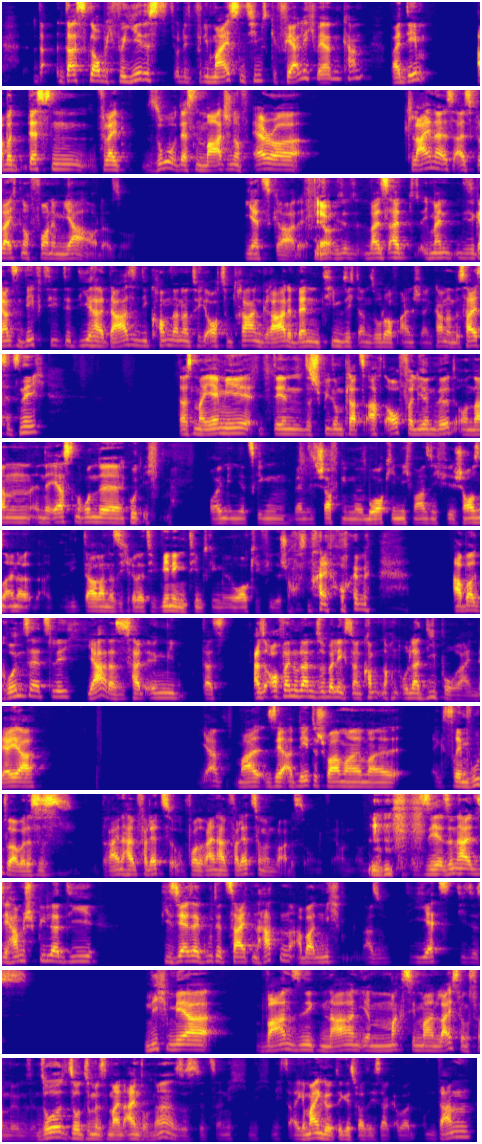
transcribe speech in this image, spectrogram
das glaube ich für jedes oder für die meisten Teams gefährlich werden kann, bei dem aber dessen vielleicht so, dessen Margin of Error kleiner ist als vielleicht noch vor einem Jahr oder so. Jetzt gerade. Ja. Weil es halt, ich meine, diese ganzen Defizite, die halt da sind, die kommen dann natürlich auch zum Tragen, gerade wenn ein Team sich dann so darauf einstellen kann. Und das heißt jetzt nicht, dass Miami den, das Spiel um Platz 8 auch verlieren wird und dann in der ersten Runde, gut, ich räume ihn jetzt gegen, wenn sie es schaffen, gegen Milwaukee nicht wahnsinnig viele Chancen ein. Liegt daran, dass ich relativ wenigen Teams gegen Milwaukee viele Chancen einräume. Aber grundsätzlich, ja, das ist halt irgendwie das, also auch wenn du dann so überlegst, dann kommt noch ein Oladipo rein, der ja, ja, mal sehr athletisch war, mal, mal extrem gut war, aber das ist dreieinhalb Verletzungen, vor dreieinhalb Verletzungen war das so ungefähr. Und, und mhm. sie sind halt, sie haben Spieler, die, die sehr, sehr gute Zeiten hatten, aber nicht, also jetzt dieses nicht mehr wahnsinnig nah an ihrem maximalen Leistungsvermögen sind. So, so zumindest mein Eindruck. Ne? Das ist jetzt nicht, nicht nichts Allgemeingültiges, was ich sage. Aber um dann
